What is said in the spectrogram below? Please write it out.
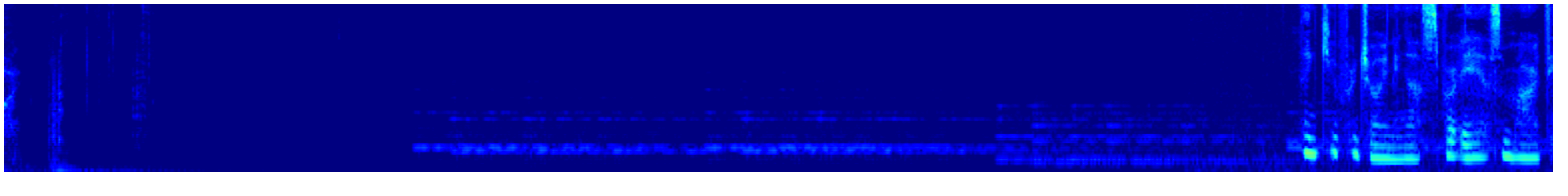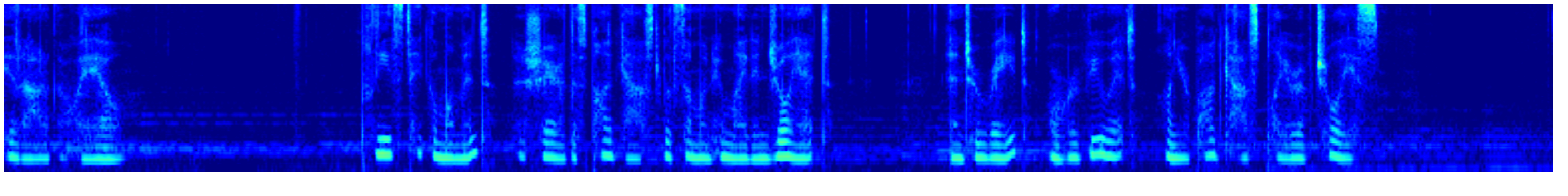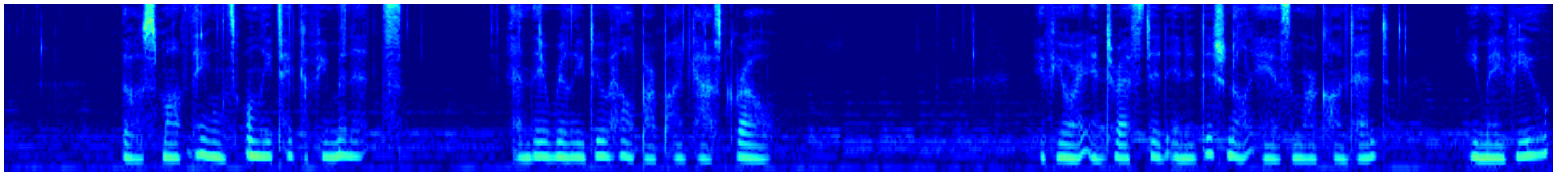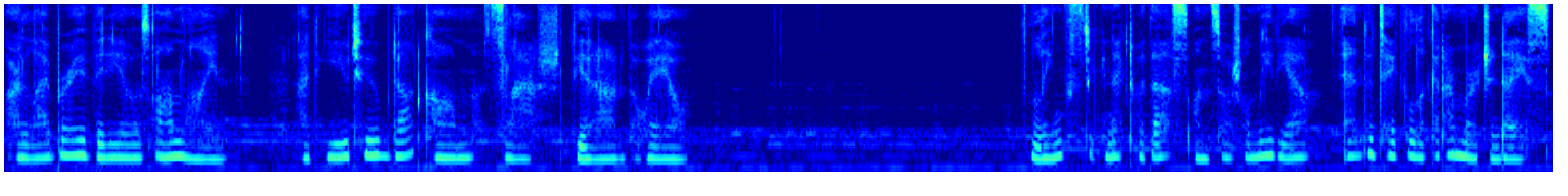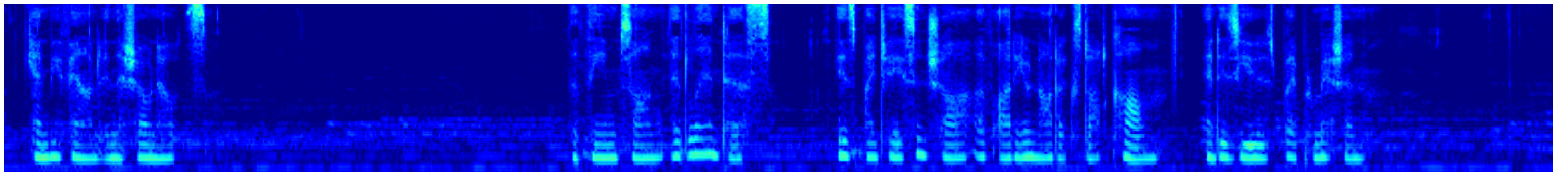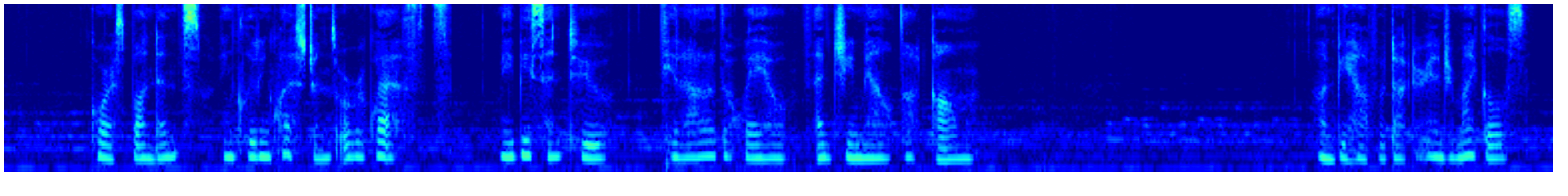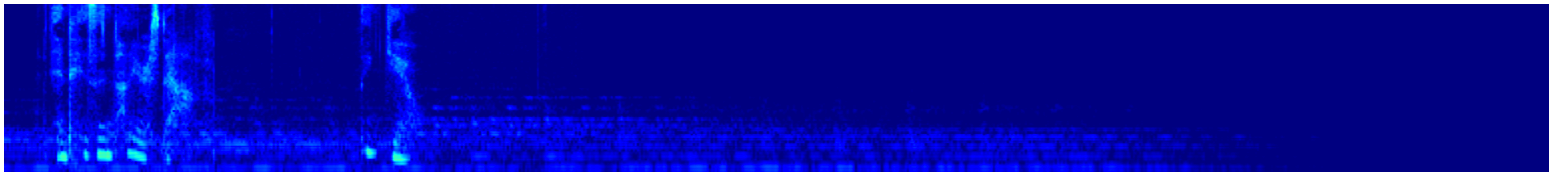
Thank you for joining us for ASMR Tirar de Juego. Please take a moment to share this podcast with someone who might enjoy it and to rate or review it on your podcast player of choice. Those small things only take a few minutes, and they really do help our podcast grow. If you are interested in additional ASMR content, you may view our library videos online at youtube.com slash tirar Links to connect with us on social media and to take a look at our merchandise can be found in the show notes. The theme song Atlantis is by Jason Shaw of Audionautix.com and is used by permission. Correspondence, including questions or requests, may be sent to tirardejuego at gmail.com. On behalf of Dr. Andrew Michaels and his entire staff, thank you.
